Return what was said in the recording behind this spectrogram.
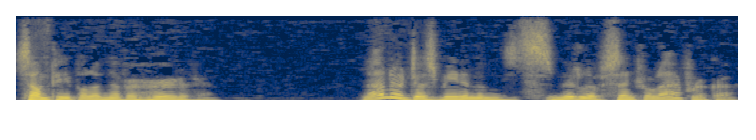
some people have never heard of him. Now, I don't just mean in the middle of Central Africa.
